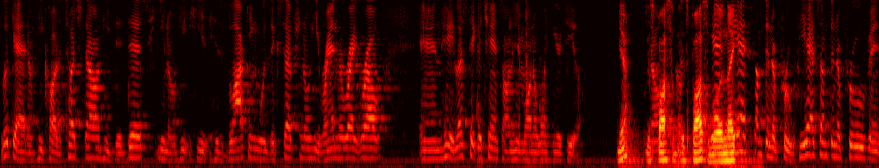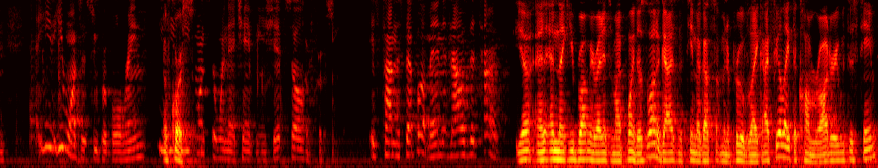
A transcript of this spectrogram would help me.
look at him. He caught a touchdown. He did this. You know, he, he his blocking was exceptional. He ran the right route. And hey, let's take a chance on him on a one year deal. Yeah, it's know? possible. It's possible, has, and like he has something to prove. He has something to prove, and he, he wants a Super Bowl ring. He, of course, he, wants to win that championship. So of course, it's time to step up, man. And now is the time. Yeah, and, and like you brought me right into my point. There's a lot of guys in this team that got something to prove. Like I feel like the camaraderie with this team,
